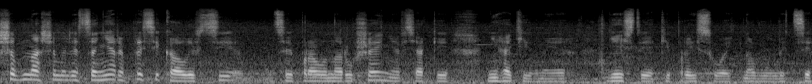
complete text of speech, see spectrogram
щоб наші міліціонери пресікали всі ці правонарушення, всякі негативні дії, які відбуваються на вулиці.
